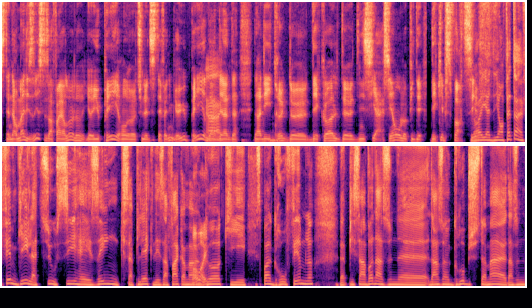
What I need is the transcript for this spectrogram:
C'était normalisé, ces affaires-là. Là. Il y a eu pire, on- tu l'as dit, Stéphanie, mais il y a eu pire dans, Ah ouais. dans- dans- dans des trucs de- d'école, de, d'initiation, là, puis d'équipes sportives. Ouais, ils ont fait un film gay là-dessus aussi, Hazing, qui s'appelait Des affaires comme un Ah ouais. gars qui est. C'est pas un gros film, là. Euh, Puis il s'en va dans une euh, dans un groupe, justement, euh, dans une,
